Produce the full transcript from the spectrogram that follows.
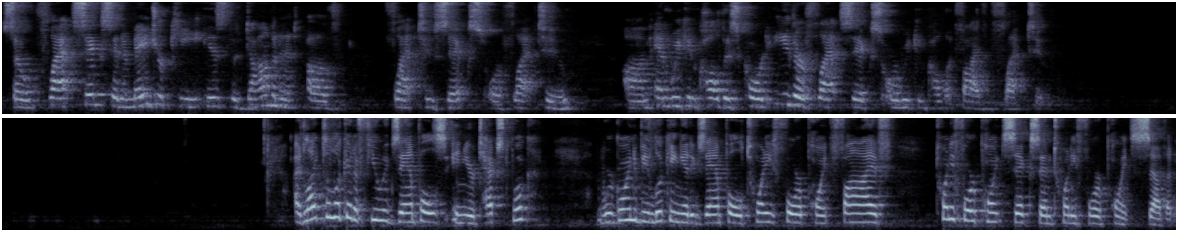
So flat six in a major key is the dominant of flat two six or flat two, um, and we can call this chord either flat six or we can call it five of flat two. I'd like to look at a few examples in your textbook. We're going to be looking at example 24.5, 24.6, and 24.7.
